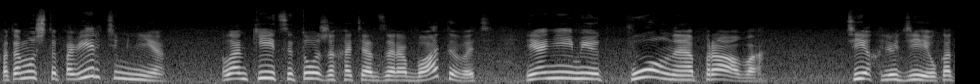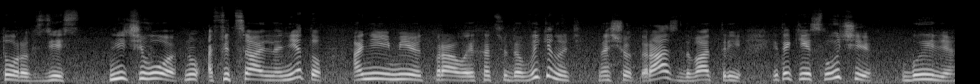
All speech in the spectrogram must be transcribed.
Потому что, поверьте мне, ланкийцы тоже хотят зарабатывать, и они имеют полное право тех людей, у которых здесь ничего ну, официально нету, они имеют право их отсюда выкинуть на счет раз, два, три. И такие случаи были.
